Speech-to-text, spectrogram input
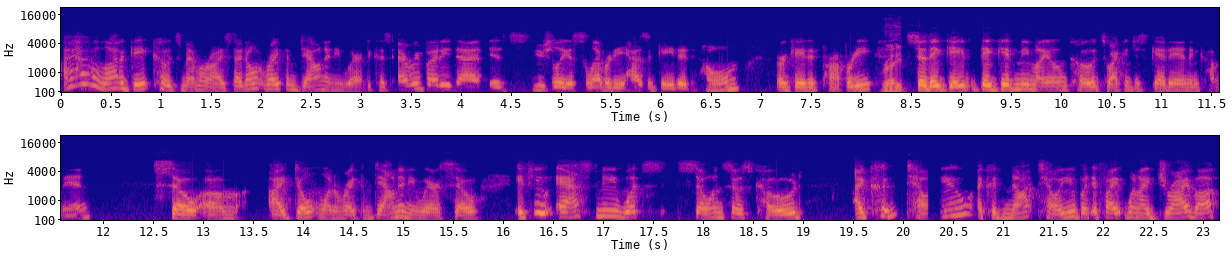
I have a lot of gate codes memorized. I don't write them down anywhere because everybody that is usually a celebrity has a gated home or gated property. Right. So they gave they give me my own code so I can just get in and come in. So um, I don't want to write them down anywhere. So if you asked me what's so and so's code, I couldn't tell you. I could not tell you, but if I when I drive up,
